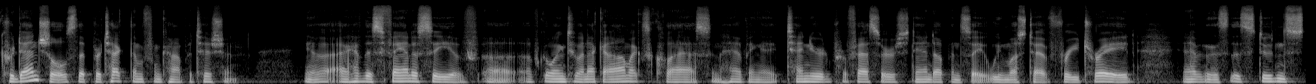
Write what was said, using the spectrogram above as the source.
credentials that protect them from competition. You know, I have this fantasy of uh, of going to an economics class and having a tenured professor stand up and say, "We must have free trade," and having the students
